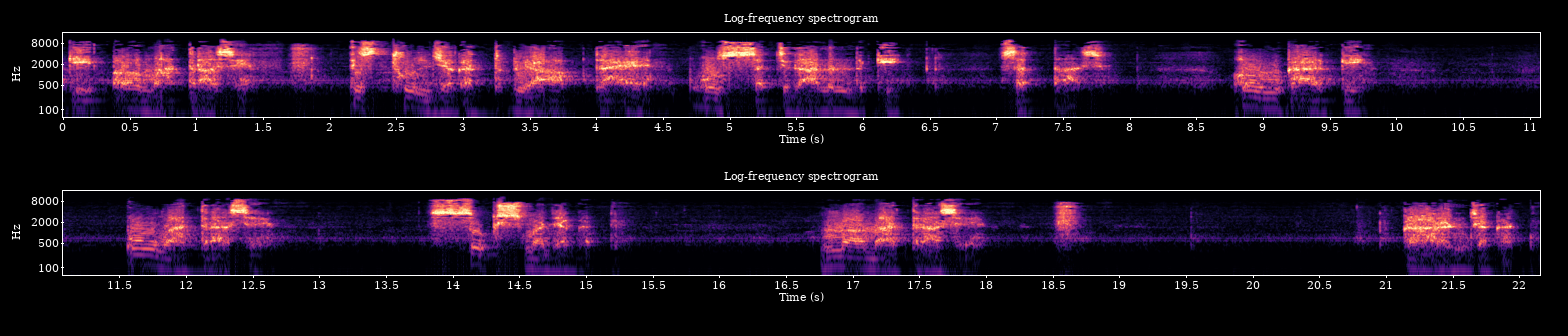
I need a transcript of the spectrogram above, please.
की अमात्रा से स्थूल जगत व्याप्त है उस सच्चिदानंद की सत्ता से ओमकार की ऊ मात्रा से सूक्ष्म जगत माँ मात्रा से कारण जगत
